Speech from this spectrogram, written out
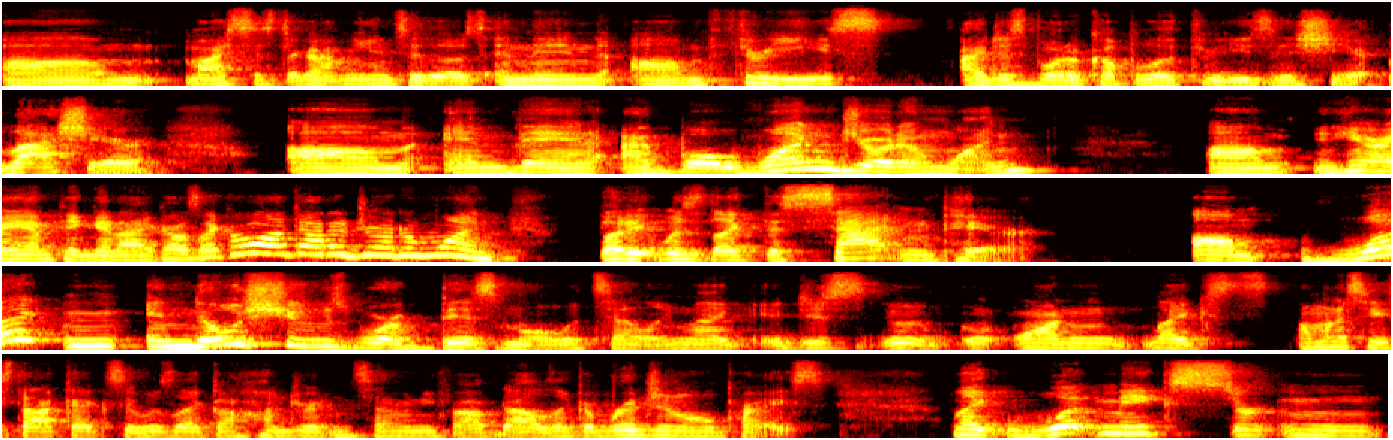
Um, my sister got me into those, and then um threes. I just bought a couple of threes this year, last year. Um, and then I bought one Jordan one. Um, and here I am thinking like I was like, oh, I got a Jordan one, but it was like the satin pair um what and those shoes were abysmal with selling like it just on like i'm gonna say stockx it was like 175 dollars like original price like what makes certain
